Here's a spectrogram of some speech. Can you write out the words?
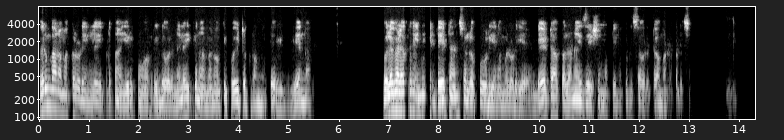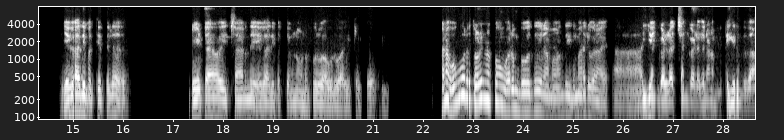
பெரும்பாலான மக்களுடைய நிலை இப்படித்தான் இருக்கும் அப்படின்ற ஒரு நிலைக்கு நாம நோக்கி போயிட்டு இருக்கிறோம்னு தெரியுது. ஏன்னா உலக இன்னைக்கு டேட்டான்னு சொல்லக்கூடிய நம்மளுடைய டேட்டா கொலனைசேஷன் அப்படின்னு புதுசா ஒரு டேர்ம் ஒன்று படித்தேன் ஏகாதிபத்தியத்துல டேட்டாவை சார்ந்த ஏகாதிபத்தியம்னு ஒன்று பூர்வா உருவாகிட்டு இருக்கு அப்படின்னு. ஆனா ஒவ்வொரு தொழில்நுட்பம் வரும்போது நம்ம வந்து இது மாதிரி ஒரு ஐயங்கள் அச்சங்கள் இதெல்லாம் நம்ம கிட்ட இருந்ததா?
